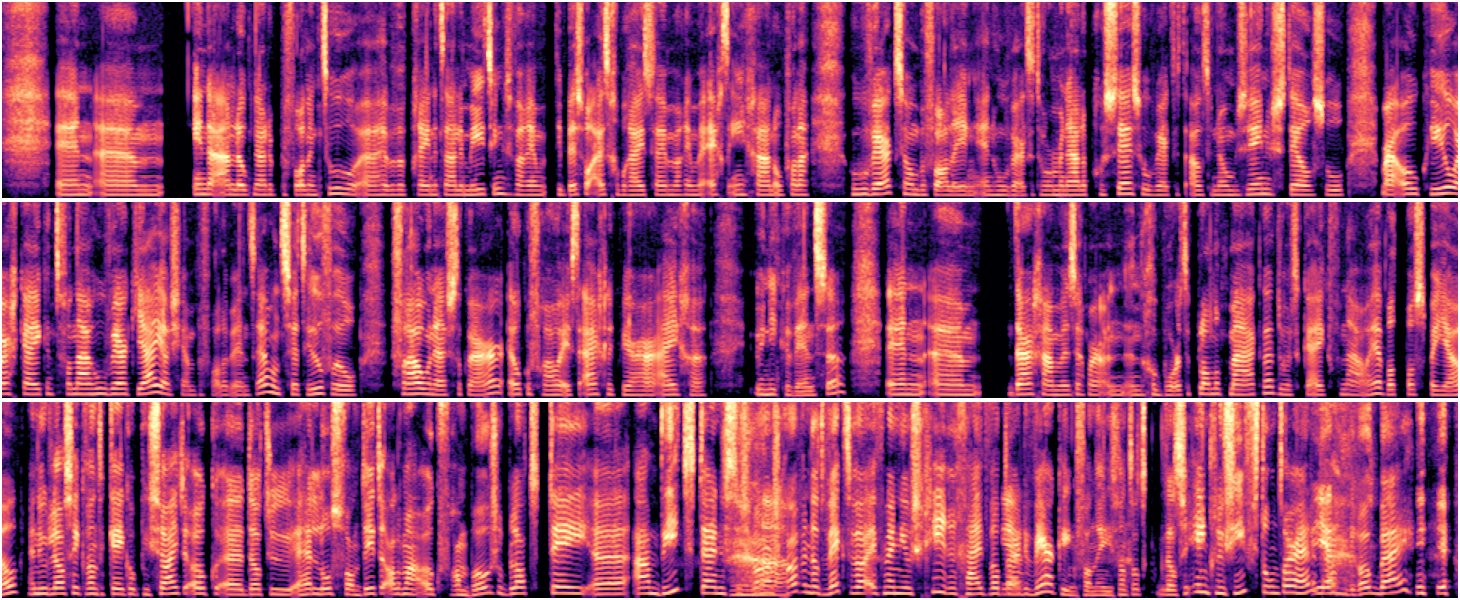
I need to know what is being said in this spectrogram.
En... Um, in de aanloop naar de bevalling toe uh, hebben we prenatale meetings waarin die best wel uitgebreid zijn, waarin we echt ingaan op van uh, hoe werkt zo'n bevalling en hoe werkt het hormonale proces, hoe werkt het autonome zenuwstelsel, maar ook heel erg kijkend van nou, hoe werk jij als je aan bevallen bent, hè? want het zet heel veel vrouwen naast elkaar. Elke vrouw heeft eigenlijk weer haar eigen unieke wensen en um, daar gaan we zeg maar een, een geboorteplan op maken. Door te kijken van nou, hè, wat past bij jou. En nu las ik, want ik keek op uw site ook... Uh, dat u hè, los van dit allemaal ook frambozenblad thee uh, aanbiedt... tijdens de zwangerschap. En dat wekte wel even mijn nieuwsgierigheid... wat daar de werking van is. Want dat, dat is inclusief, stond er. Hè? Dat ja. er ook bij.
